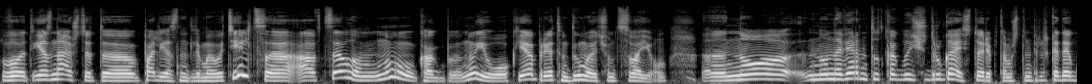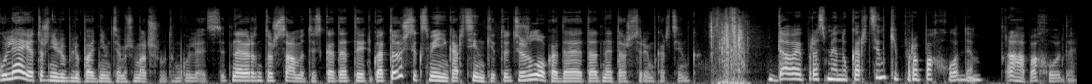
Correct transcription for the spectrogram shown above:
Вот, я знаю, что это полезно для моего тельца, а в целом, ну, как бы, ну и ок, я при этом думаю о чем-то своем. Э, но, ну, наверное, тут как бы еще другая история, потому что, например, когда я гуляю, я тоже не люблю по одним тем же маршрутам гулять. Это, наверное, то же самое. То есть, когда ты готовишься к смене картинки, то тяжело, когда это одна и та же все время картинка. Давай про смену картинки, про походы. А, походы.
